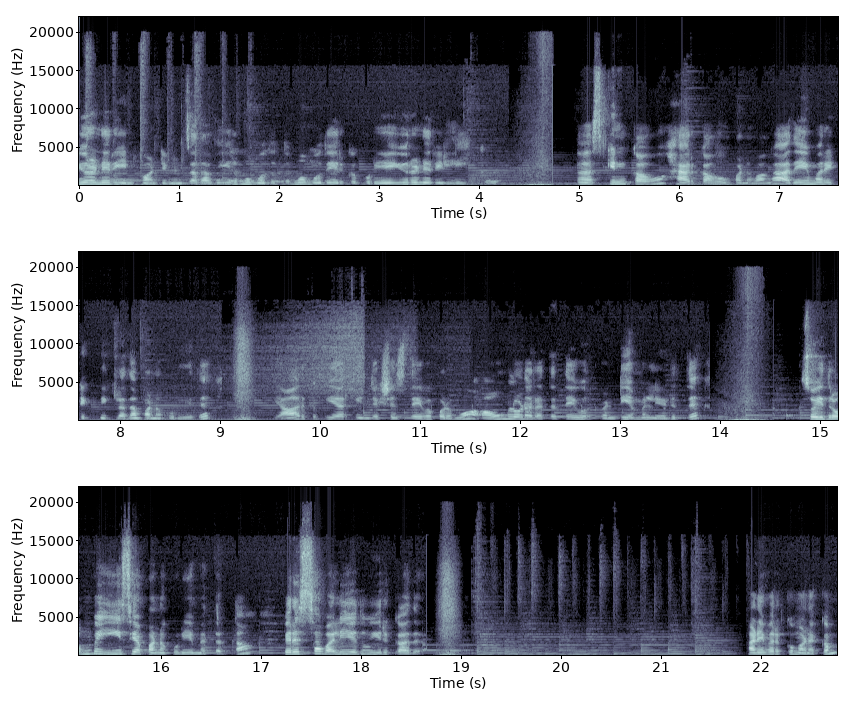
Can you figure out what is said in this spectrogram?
யூரினரி இன்கான்டினன்ஸ் அதாவது இருமும் போது தும்மும் போது இருக்கக்கூடிய யூரினரி லீக்கு ஸ்கின்காகவும் ஹேர்க்காகவும் பண்ணுவாங்க. அதே மாதிரி டெக்னிக்கில் தான் பண்ணக்கூடியது. யாருக்கு பிஆர்பி இன்ஜெக்ஷன்ஸ் தேவைப்படுமோ அவங்களோட ரத்தத்தை ஒரு டுவெண்ட்டி எம்எல் எடுத்து ஸோ இது ரொம்ப ஈஸியாக பண்ணக்கூடிய மெத்தட் தான். பெருசாக வலி எதுவும் இருக்காது. அனைவருக்கும் வணக்கம்.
